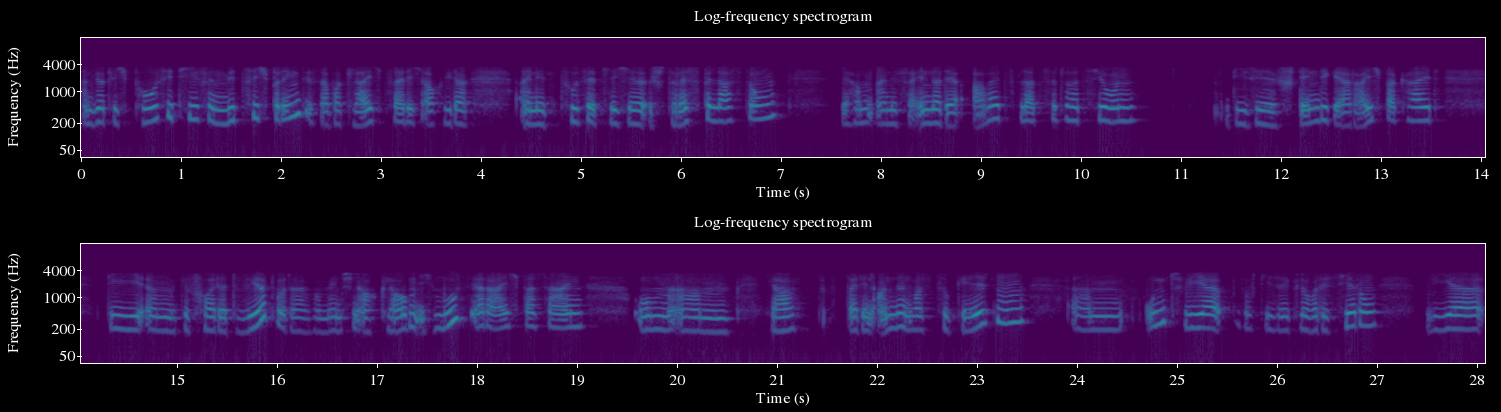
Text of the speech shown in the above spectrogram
an wirklich Positiven mit sich bringt, ist aber gleichzeitig auch wieder eine zusätzliche Stressbelastung. Wir haben eine veränderte Arbeitsplatzsituation, diese ständige Erreichbarkeit, die ähm, gefordert wird oder wo Menschen auch glauben, ich muss erreichbar sein, um ähm, ja bei den anderen was zu gelten. Ähm, und wir durch diese Globalisierung, wir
